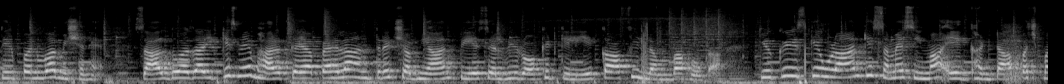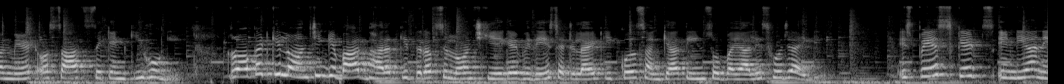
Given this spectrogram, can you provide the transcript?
तिरपनवा मिशन है। साल 2021 में भारत का यह पहला अंतरिक्ष अभियान पीएसएलवी रॉकेट के लिए काफ़ी लंबा होगा, क्योंकि इसके उड़ान की समय सीमा एक घंटा पचपन मिनट और सात सेकेंड की होगी। रॉकेट की लॉन्चिंग के बाद भारत की तरफ़ से लॉन्च किए गए विदेश सैटेलाइट की कुल संख्या 342 हो जाएगी। स्पेस किट्स इंडिया ने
